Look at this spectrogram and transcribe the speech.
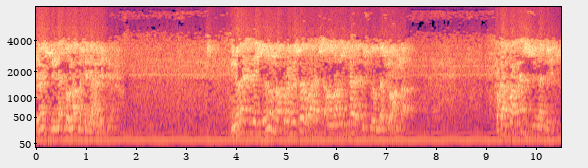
Demek sünnet olmak meseleyi hallediyor. Üniversitede yığınla profesör var, hepsi Allah'ı inkar etmiş durumda şu anda. Fakat bak ne sünnettir.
